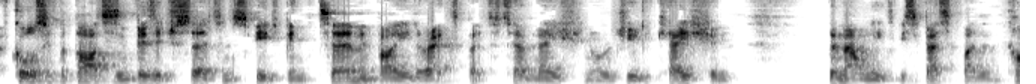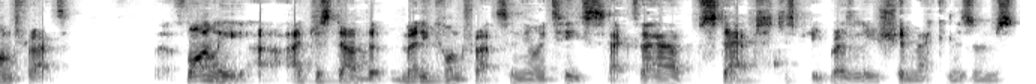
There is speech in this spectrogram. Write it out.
Of course, if the parties envisage certain disputes being determined by either expert determination or adjudication, then that will need to be specified in the contract. Finally, I'd just add that many contracts in the IT sector have stepped dispute resolution mechanisms,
